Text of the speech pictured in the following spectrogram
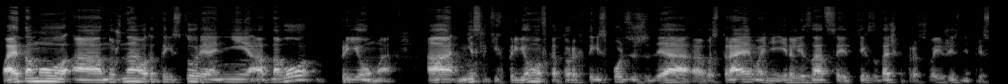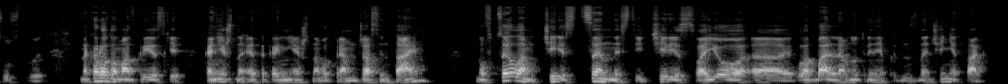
Поэтому а, нужна вот эта история не одного приема, а нескольких приемов, которых ты используешь для э, выстраивания и реализации тех задач, которые в своей жизни присутствуют. На коротком отрезке, конечно, это, конечно, вот прям just in time, но в целом через ценности, через свое э, глобальное внутреннее предназначение так.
